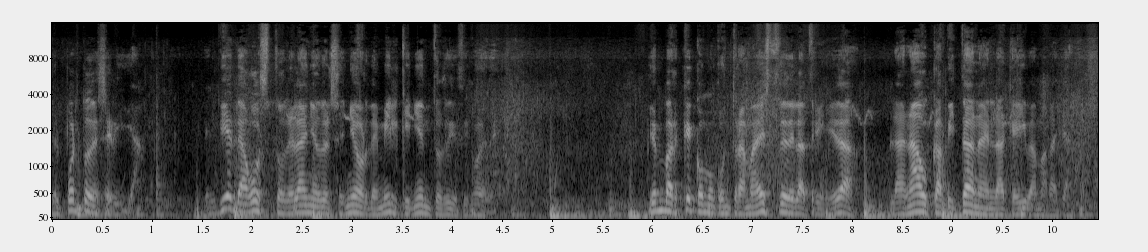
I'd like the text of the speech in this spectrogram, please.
del puerto de Sevilla, el 10 de agosto del año del Señor de 1519. Yo embarqué como contramaestre de la Trinidad, la nao capitana en la que iba Magallanes.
